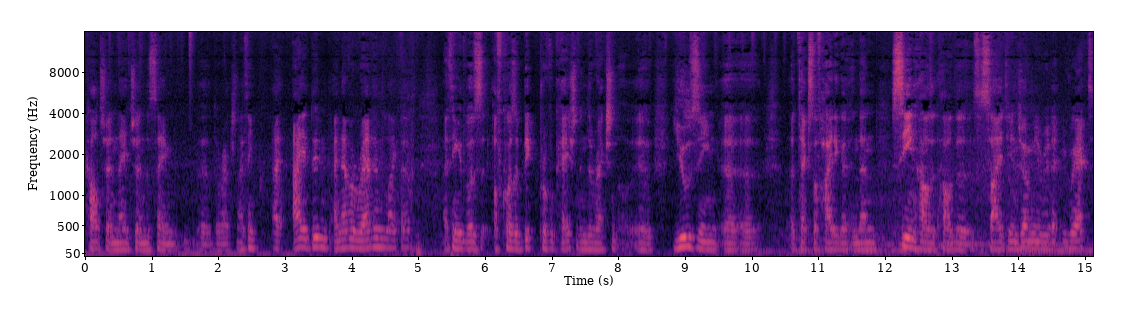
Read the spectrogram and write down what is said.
culture, and nature in the same uh, direction. I think I I didn't I never read him like that. I think it was of course a big provocation in the direction of, uh, using. A text of Heidegger and then seeing how how the society in Germany re- reacts.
